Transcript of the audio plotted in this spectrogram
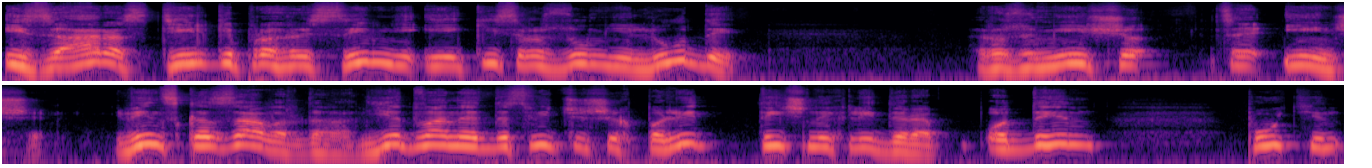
І зараз тільки прогресивні і якісь розумні люди розуміють, що це інше. Він сказав Ердоган, є два найдосвідчіших політичних лідера: один Путін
